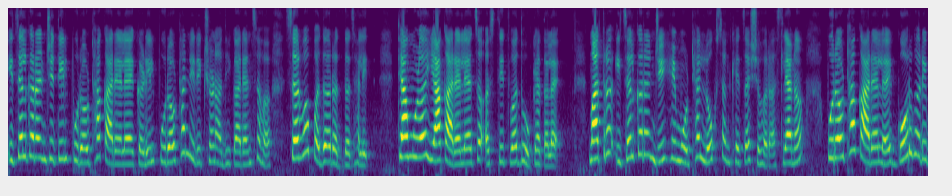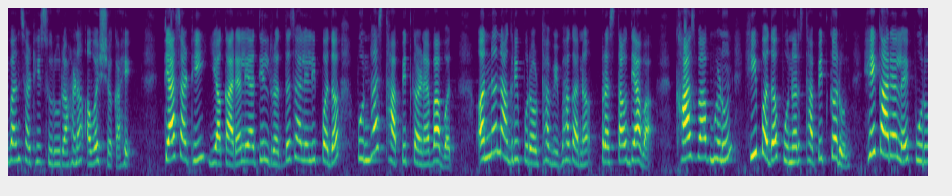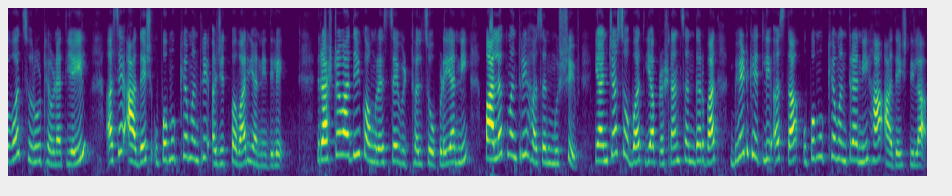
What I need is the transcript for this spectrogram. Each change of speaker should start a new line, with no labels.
इचलकरंजीतील पुरवठा कार्यालयाकडील पुरवठा निरीक्षण अधिकाऱ्यांसह सर्व पदं रद्द झालीत. त्यामुळं या कार्यालयाचं अस्तित्व धोक्यात आलंय. मात्र इचलकरंजी हे मोठ्या लोकसंख्येचं शहर असल्यानं पुरवठा कार्यालय गोरगरिबांसाठी सुरू राहणं आवश्यक आहे. त्यासाठी या कार्यालयातील रद्द झालेली पदं पुन्हा स्थापित करण्याबाबत अन्न नागरी पुरवठा विभागानं प्रस्ताव द्यावा. खास बाब म्हणून ही पदं पुनर्स्थापित करून हे कार्यालय पूर्ववत सुरू ठेवण्यात येईल असे आदेश उपमुख्यमंत्री अजित पवार यांनी दिले. राष्ट्रवादी काँग्रेसचे विठ्ठल चोपडे यांनी पालकमंत्री हसन मुश्रीफ यांच्यासोबत या प्रश्नांसंदर्भात भेट घेतली असता उपमुख्यमंत्र्यांनी हा आदेश दिला.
